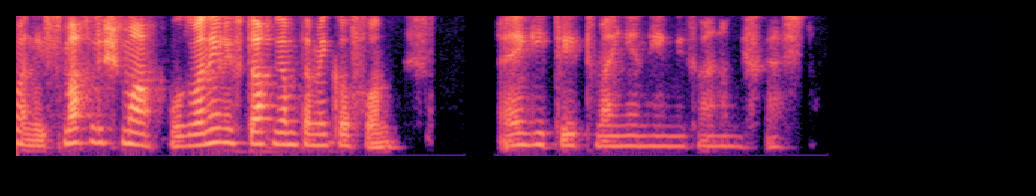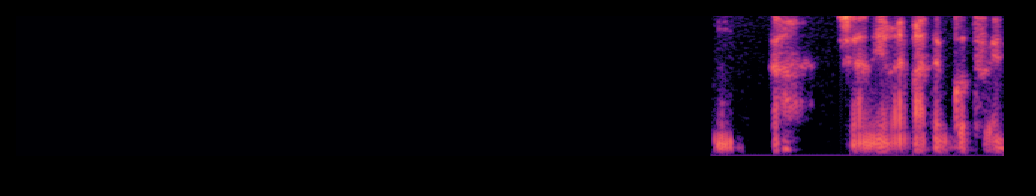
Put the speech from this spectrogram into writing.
ואני אשמח לשמוע. מוזמנים לפתוח גם את המיקרופון. היי גיתית, מה העניינים? מזמן לא נפגשנו. שאני אראה מה אתם כותבים.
